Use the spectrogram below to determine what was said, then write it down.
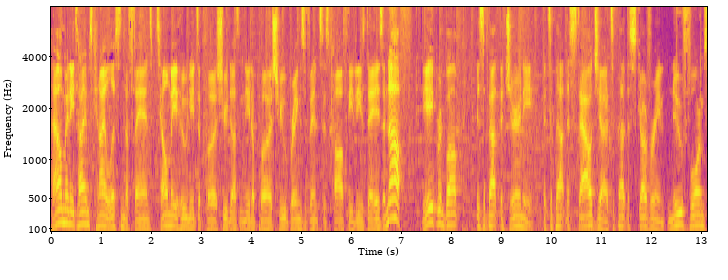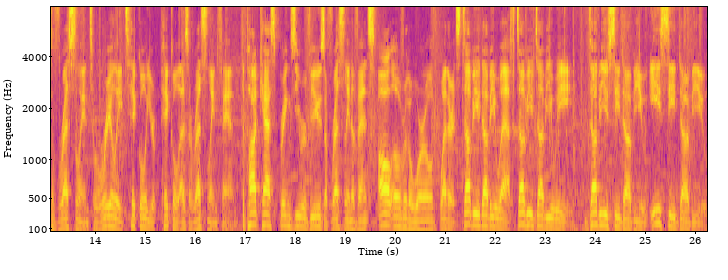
How many times can I listen to fans tell me who needs a push, who doesn't need a push, who brings Vince's coffee these days? Enough! The Apron Bump is about the journey. It's about nostalgia. It's about discovering new forms of wrestling to really tickle your pickle as a wrestling fan. The podcast brings you reviews of wrestling events all over the world, whether it's WWF, WWE, WCW, ECW.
